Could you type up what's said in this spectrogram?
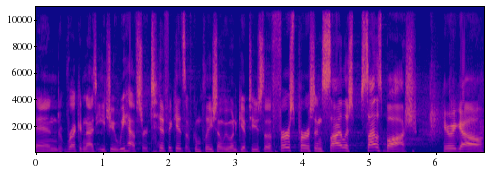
and recognize each of you. We have certificates of completion we want to give to you. So the first person, Silas, Silas Bosch. Here we go.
